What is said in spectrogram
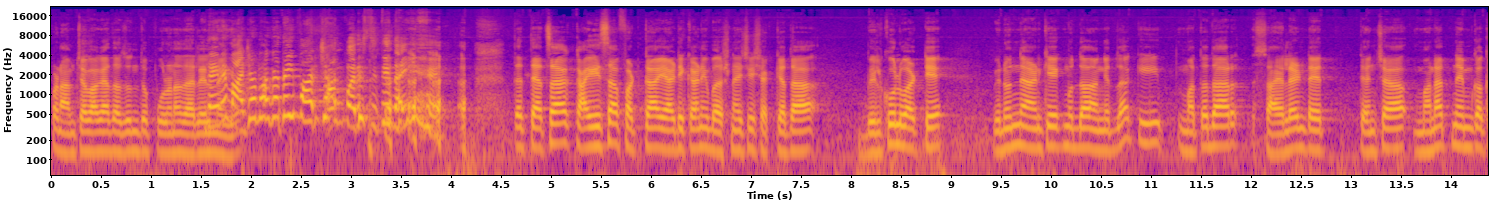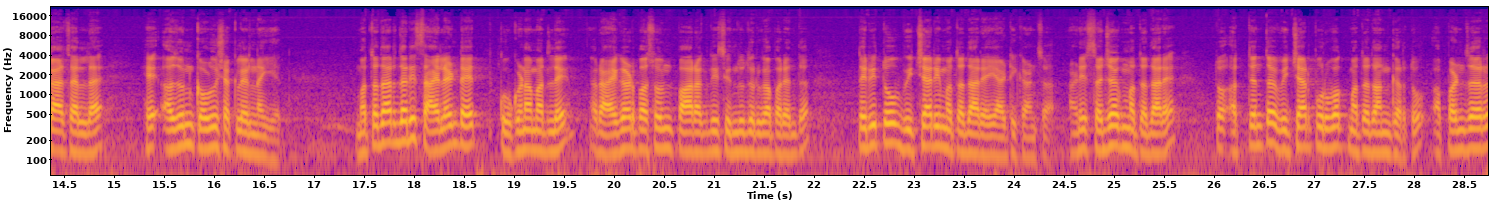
पण आमच्या भागात अजून तो पूर्ण झालेला नाही नाही नाही, माझ्या भागातही फार छान परिस्थिती नाहीये. तर त्याचा काहीसा फटका या ठिकाणी बसण्याची शक्यता बिलकुल वाटते. विनोदने आणखी एक मुद्दा सांगितला की मतदार सायलेंट आहेत त्यांच्या मनात नेमकं काय चाललं आहे हे अजून कळू शकलेलं नाही आहेत मतदार जरी सायलेंट आहेत कोकणामधले रायगडपासून पार अगदी सिंधुदुर्गापर्यंत तरी तो विचारी मतदार आहे या ठिकाणचा. आणि सजग मतदार आहे. तो अत्यंत विचारपूर्वक मतदान करतो. आपण जर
